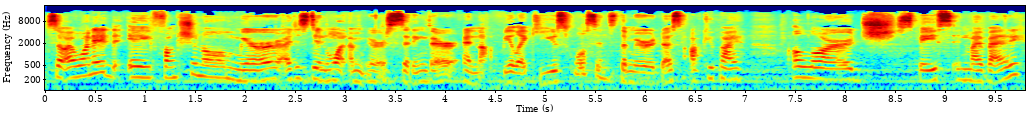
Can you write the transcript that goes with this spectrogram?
So I wanted a functional mirror. I just didn't want a mirror sitting there and not be like useful since the mirror does occupy a large space in my vanity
